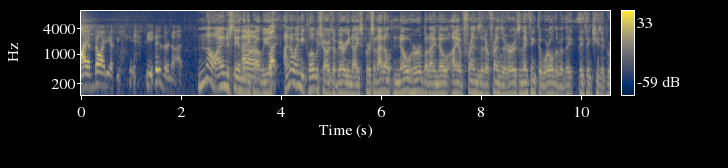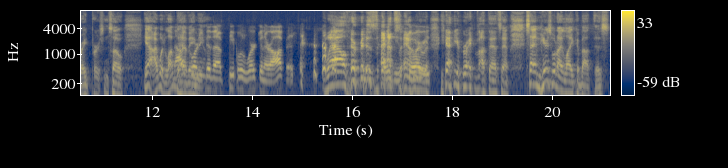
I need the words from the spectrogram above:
I have no idea if he, if he is or not. No, I understand that he Uh, probably but- is. I know Amy Klobuchar is a very nice person. I don't know her, but I know I have friends that are friends of hers, and they think the world of her. They they think she's a great person. So, yeah, I would love to have Amy. according to the people who work in their office. Well, there is that, Sam. Stories. Yeah, you're right about that, Sam. Sam, here's what I like about this.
